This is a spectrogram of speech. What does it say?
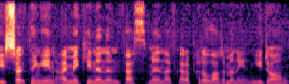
you start thinking, I'm making an investment, I've got to put a lot of money in, you don't.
